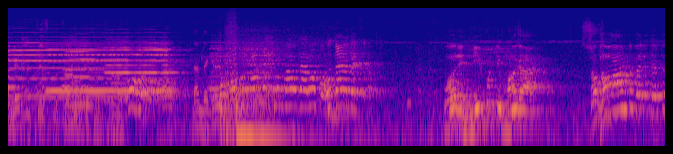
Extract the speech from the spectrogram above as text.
అంటే దాని దగ్గర ఓరి నీ పుట్టి మునగా. శుభమాంటు బయలుదేరితే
